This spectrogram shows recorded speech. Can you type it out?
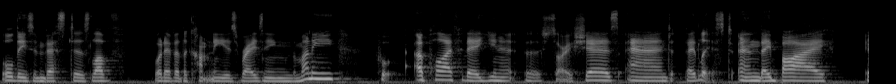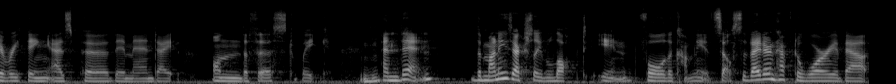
all these investors love whatever the company is raising the money, put, apply for their unit, uh, sorry, shares, and they list and they buy everything as per their mandate on the first week. Mm-hmm. And then the money's actually locked in for the company itself. So they don't have to worry about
